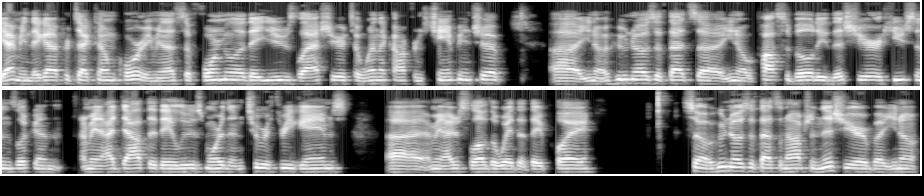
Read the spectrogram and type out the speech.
yeah, I mean they got to protect home court. I mean that's the formula they used last year to win the conference championship. Uh, you know, who knows if that's a you know possibility this year? Houston's looking. I mean, I doubt that they lose more than two or three games. Uh, I mean, I just love the way that they play. So who knows if that's an option this year? But you know,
